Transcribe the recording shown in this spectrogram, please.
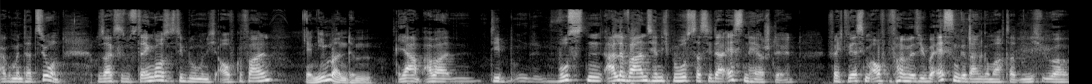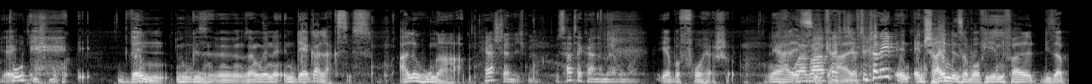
Argumentation. Du sagst, dem Stengos ist die Blume nicht aufgefallen. Ja, niemandem. Ja, aber die wussten, alle waren sich ja nicht bewusst, dass sie da Essen herstellen. Vielleicht wäre es ihm aufgefallen, wenn er sich über Essen Gedanken gemacht hat und nicht über Totenschmuck. Wenn, äh, sagen wir, in der Galaxis alle Hunger haben. Herrscht ja nicht mehr. Es hat ja keiner mehr Hunger. Ja, aber vorher schon. Ja, Vorher ist war vielleicht egal. nicht auf dem Planeten. En- Entscheidend ist aber auf jeden Fall dieser.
